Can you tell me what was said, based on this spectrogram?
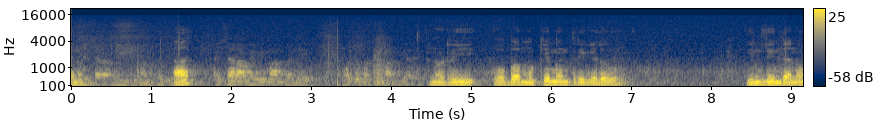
ಏನು? ಹಾಂ ನೋಡ್ರಿ ಒಬ್ಬ ಮುಖ್ಯಮಂತ್ರಿಗಳು ಹಿಂದ್ಲಿಂದನೂ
